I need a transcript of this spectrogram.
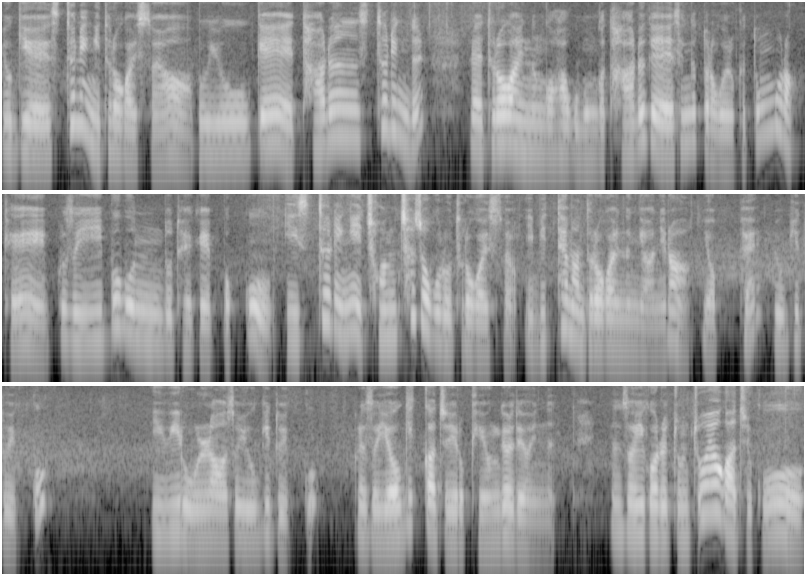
여기에 스트링이 들어가 있어요. 요게 다른 스트링들 에 들어가 있는 거하고 뭔가 다르게 생겼더라고요. 이렇게 동그랗게. 그래서 이 부분도 되게 예뻤고 이 스트링이 전체적으로 들어가 있어요. 이 밑에만 들어가 있는 게 아니라 옆에 여기도 있고 이 위로 올라와서 여기도 있고 그래서 여기까지 이렇게 연결되어 있는 그래서 이거를 좀 조여가지고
